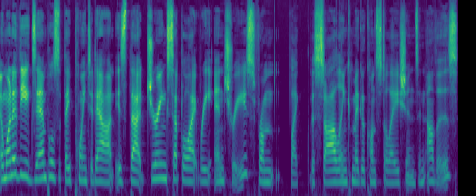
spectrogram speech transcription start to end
And one of the examples that they pointed out is that during satellite re entries from like the Starlink mega constellations and others,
